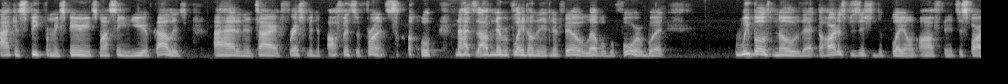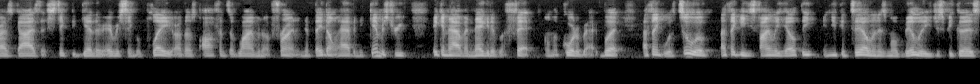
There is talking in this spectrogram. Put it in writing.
I can speak from experience. My senior year of college, I had an entire freshman offensive front. So, not I've never played on the NFL level before, but we both know that the hardest position to play on offense, as far as guys that stick together every single play, are those offensive linemen up front. And if they don't have any chemistry, it can have a negative effect on the quarterback. But I think with Tua, I think he's finally healthy, and you can tell in his mobility just because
